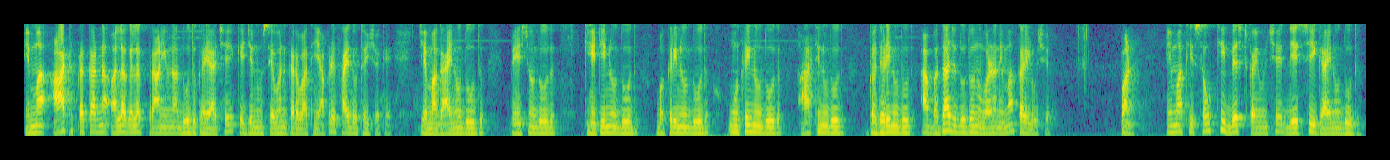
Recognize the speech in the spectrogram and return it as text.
એમાં આઠ પ્રકારના અલગ અલગ પ્રાણીઓના દૂધ કયા છે કે જેનું સેવન કરવાથી આપણે ફાયદો થઈ શકે? જેમાં ગાયનું દૂધ, ભેંસનું દૂધ, ઘેંટીનું દૂધ, બકરીનું દૂધ, ઊંટીનું દૂધ, હાથીનું દૂધ, ગધેડીનું દૂધ, આ બધા જ દૂધોનું વર્ણન એમાં કરેલું છે. પણ એમાંથી સૌથી બેસ્ટ કયું છે? દેશી ગાયનું દૂધ.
